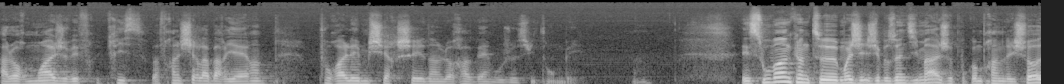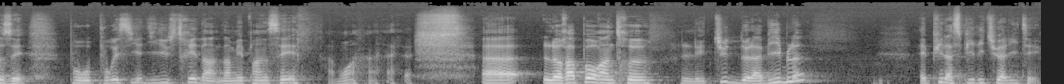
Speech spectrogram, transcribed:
alors moi, je vais, Christ va franchir la barrière pour aller me chercher dans le ravin où je suis tombé. Et souvent, quand euh, moi j'ai besoin d'images pour comprendre les choses et pour, pour essayer d'illustrer dans, mes pensées, à moi, euh, le rapport entre l'étude de la Bible et puis la spiritualité.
